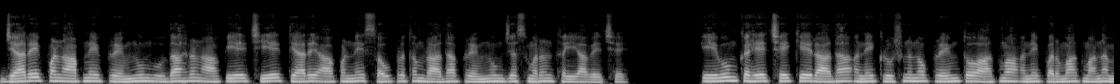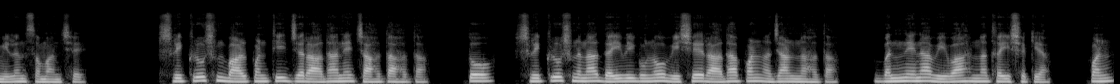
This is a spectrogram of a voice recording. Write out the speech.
જ્યારે પણ આપણે પ્રેમનું ઉદાહરણ આપીએ છીએ ત્યારે આપણને સૌપ્રથમ રાધા પ્રેમનું જ સ્મરણ થઈ આવે છે. એવું કહે છે કે રાધા અને કૃષ્ણનો પ્રેમ તો આત્મા અને પરમાત્માના મિલન સમાન છે. શ્રીકૃષ્ણ બાળપણથી જ રાધાને ચાહતા હતા. તો શ્રીકૃષ્ણના દૈવી ગુણો વિશે રાધા પણ અજાણ ન હતા. બંનેના વિવાહ ન થઈ શક્યા. પણ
